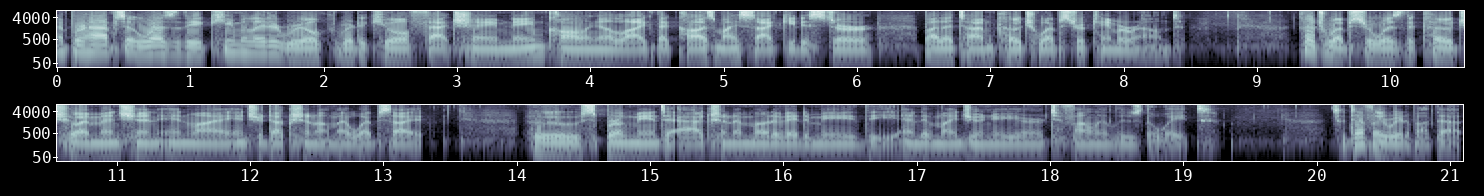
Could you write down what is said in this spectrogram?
And perhaps it was the accumulated real ridicule, fat shame, name calling, and alike that caused my psyche to stir by the time Coach Webster came around. Coach Webster was the coach who I mentioned in my introduction on my website, who sprung me into action and motivated me the end of my junior year to finally lose the weight. So definitely read about that.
